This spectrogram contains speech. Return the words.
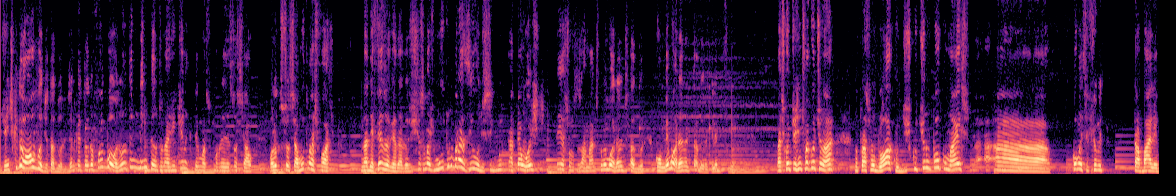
gente que louva a ditadura, dizendo que a ditadura foi boa. Não tem nem tanto na Argentina, que tem uma, uma presença social, uma luta social muito mais forte na defesa da verdade e da justiça, mas muito no Brasil, onde se, até hoje tem as Forças Armadas comemorando a ditadura, comemorando a ditadura, aquele absurdo. Mas a gente vai continuar no próximo bloco discutindo um pouco mais a, a como esse filme trabalha,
